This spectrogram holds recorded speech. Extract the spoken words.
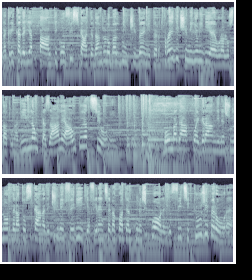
La cricca degli appalti confiscati ad Angelo Balducci, beni per 13 milioni di euro allo Stato una villa, un casale, auto e azioni. Bomba d'acqua e grandine sul nord della Toscana, decine i feriti, a Firenze evacuate alcune scuole, gli uffizi chiusi per ore.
